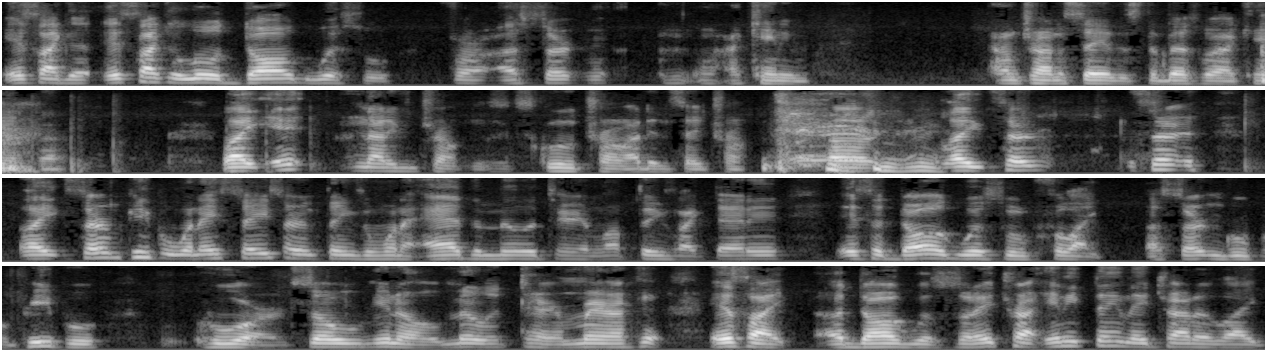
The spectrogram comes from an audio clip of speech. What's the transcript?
it's like a it's like a little dog whistle for a certain. I can't even. I'm trying to say this the best way I can. Like it, not even Trump. Exclude Trump. I didn't say Trump. Uh, like certain certain like certain people when they say certain things and want to add the military and lump things like that in, it's a dog whistle for like a certain group of people who are so you know military America. It's like a dog whistle. So they try anything they try to like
